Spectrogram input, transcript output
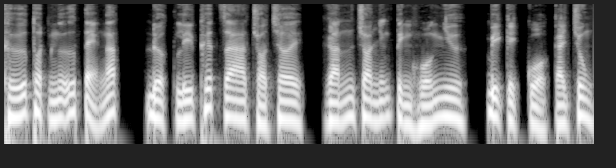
Thứ thuật ngữ tẻ ngắt được lý thuyết ra trò chơi gắn cho những tình huống như bi kịch của cái chung.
